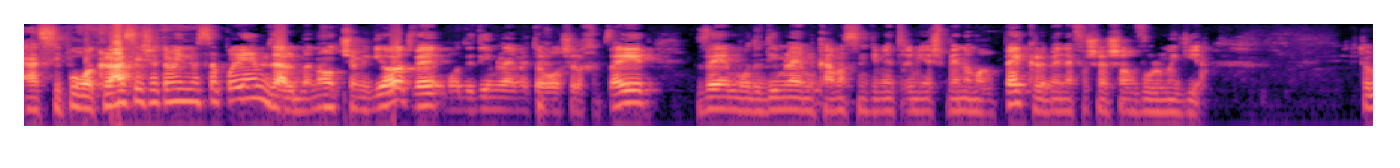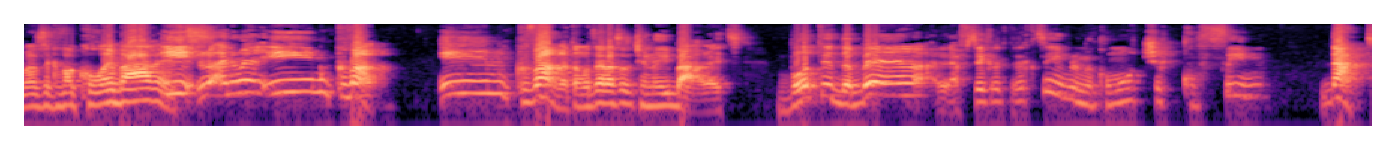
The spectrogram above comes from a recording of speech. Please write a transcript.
הסיפור הקלאסי שתמיד מספרים זה על בנות שמגיעות ומודדים להם את הראש של החצאית ומודדים להם כמה סנטימטרים יש בין המרפק לבין איפה שהשרוול מגיע. זאת אומרת, זה כבר קורה בארץ. אי, לא, אני אומר, אם כבר, אם כבר אתה רוצה לעשות שינוי בארץ, בוא תדבר להפסיק לתת תקציב למקומות שכופים דת,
